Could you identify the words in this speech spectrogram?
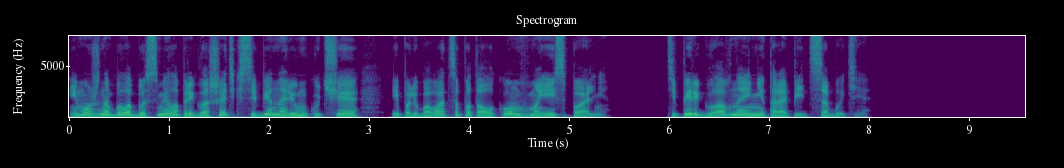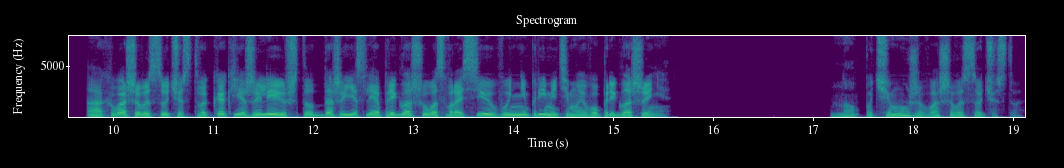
и можно было бы смело приглашать к себе на рюмку чая и полюбоваться потолком в моей спальне. Теперь главное не торопить события. «Ах, ваше высочество, как я жалею, что даже если я приглашу вас в Россию, вы не примете моего приглашения». «Но почему же, ваше высочество?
